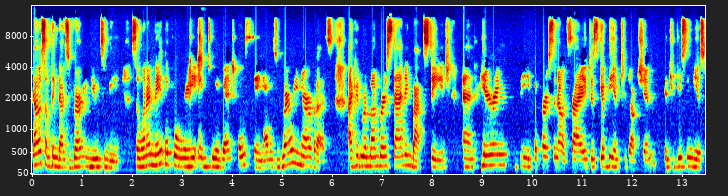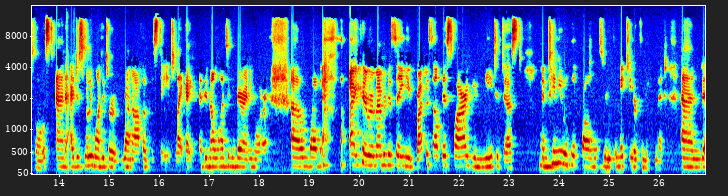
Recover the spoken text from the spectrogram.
that was something that was very new to me. So when I made the foray into event hosting, I was very nervous. I could remember standing backstage and hearing the, the person outside just give the introduction, introducing me as host, and I just really wanted to run off of the stage. Like I, I did not want to be there anymore. Um, but I can remember just saying, "You've brought yourself this far. You need to just continue with it, follow through, commit to your commitment." And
